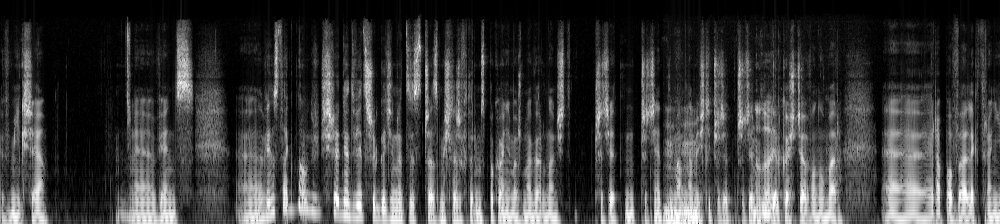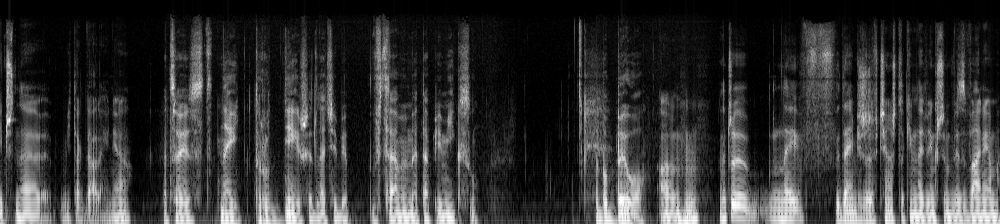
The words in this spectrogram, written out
W miksie. E, Więc, e, więc tak, no, średnio 2-3 godziny to jest czas, myślę, że w którym spokojnie można ogarnąć przeciętny, przeciętny mam na Mhm. myśli, przecię, przeciętny No tak. wielkościowo numer e, rapowy, elektroniczny i tak dalej, nie? A co jest najtrudniejsze dla ciebie w całym etapie miksu? No bo było. Mhm. Znaczy, naj, wydaje mi się, że wciąż takim największym wyzwaniem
